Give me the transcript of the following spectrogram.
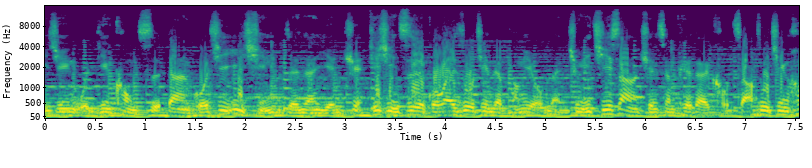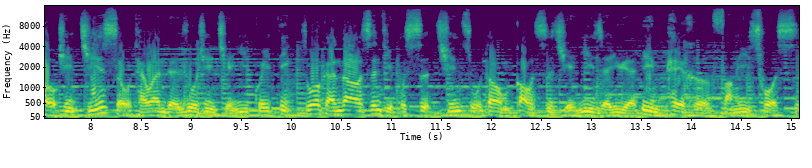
已经稳定控制，但国际疫情仍然严峻。提醒至国外入境的朋友们，请于机上全程佩戴口罩。入境后，请谨守台湾的入境检疫规定。如果感到身体不适，请主动告知检疫人员，并配合防疫措施。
